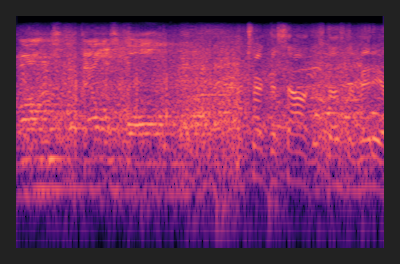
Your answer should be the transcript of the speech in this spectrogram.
Dallas Ball. Check this out. This does the video.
